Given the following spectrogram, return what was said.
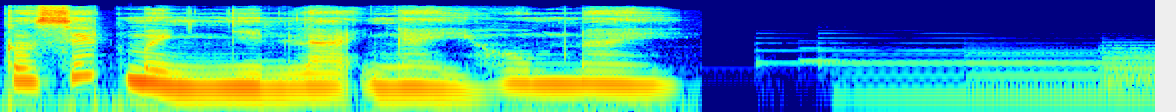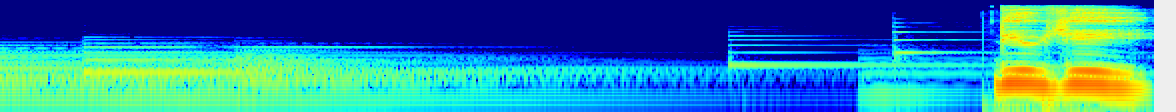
con xét mình nhìn lại ngày hôm nay điều gì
